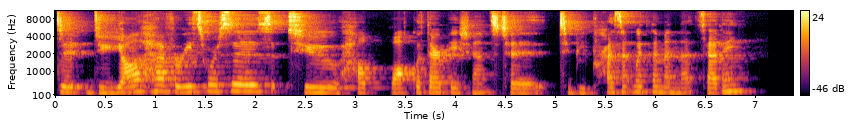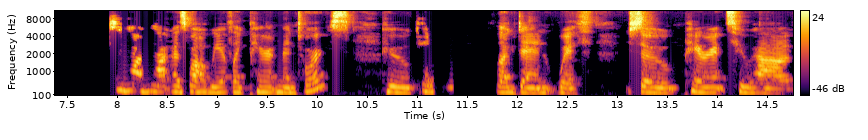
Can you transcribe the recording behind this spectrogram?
do, do y'all have resources to help walk with our patients to to be present with them in that setting? We have that as well. We have like parent mentors who can be plugged in with so parents who have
